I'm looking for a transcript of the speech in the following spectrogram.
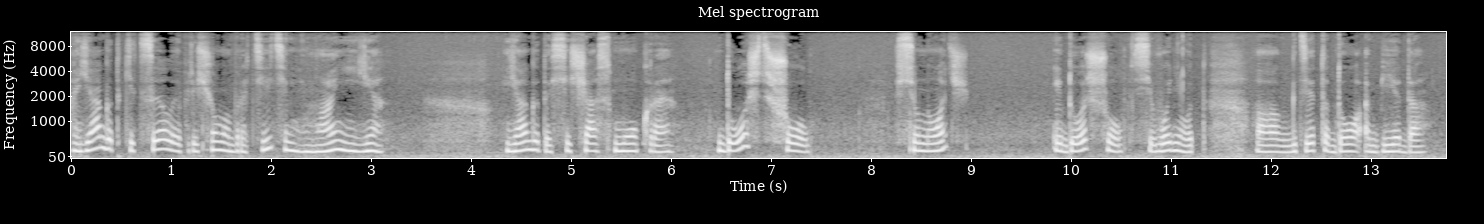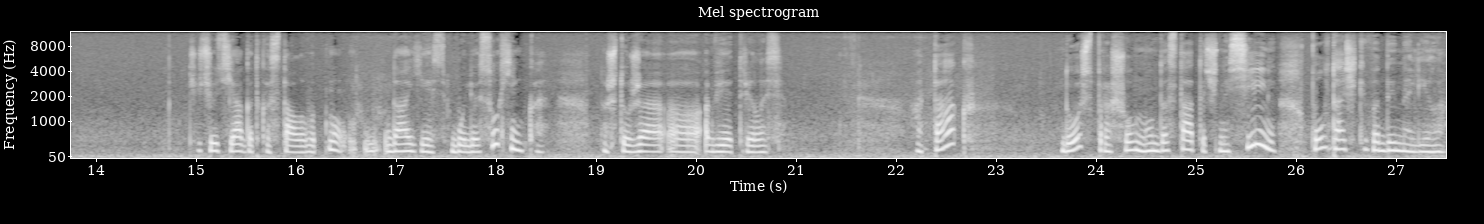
А ягодки целые, причем обратите внимание, ягода сейчас мокрая. Дождь шел всю ночь, и дождь шел сегодня вот а, где-то до обеда. Чуть-чуть ягодка стала, вот, ну, да, есть более сухенькая, потому что уже а, обветрилась. А так дождь прошел, ну, достаточно сильный, пол тачки воды налила.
